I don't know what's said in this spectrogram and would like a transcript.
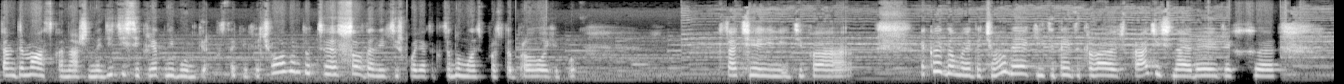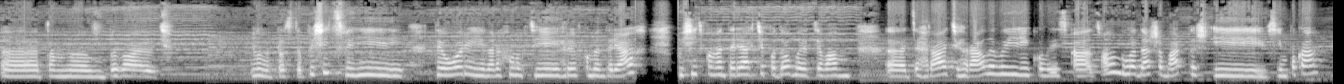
там, де маска наша. Найдите секретний бункер. Кстати, для чого він тут е, созданий в цій школі? Я так задумалась просто про логіку. Кстати, типа, як ви думаєте, чому деяких дітей закривають прачечна, а деяких е, там вбивають? Ну, просто пишіть свої теорії на рахунок цієї гри в коментарях. Пишіть в коментарях, чи подобається вам е, ця гра, чи грали ви її колись. А з вами була Даша Барташ і всім пока!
